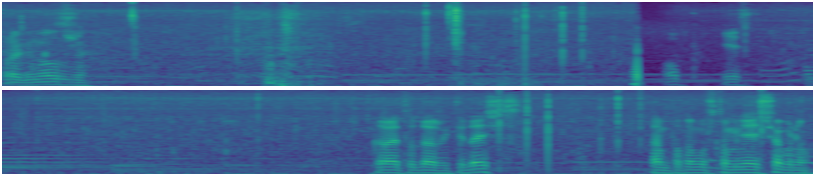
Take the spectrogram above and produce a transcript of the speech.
Прогноз же. Давай туда же кидай сейчас. Там потому что у меня еще брал.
